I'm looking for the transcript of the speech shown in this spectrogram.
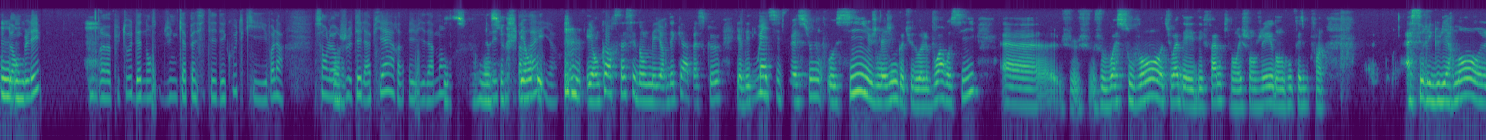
d'emblée. Euh, plutôt d'être dans une capacité d'écoute qui, voilà, sans leur ouais. jeter la pierre, évidemment, bien sûr, bien on est sûr. tous pareils. Et, et, encore, ça, c'est dans le meilleur des cas, parce qu'il y a des oui. tas de situations aussi, j'imagine que tu dois le voir aussi. Euh, je, vois souvent, tu vois, des, des, femmes qui vont échanger dans le groupe Facebook. Enfin, assez régulièrement, euh,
